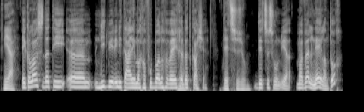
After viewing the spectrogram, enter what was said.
Ja. Ik las dat hij um, niet meer in Italië mag gaan voetballen vanwege ja. dat kastje. Dit seizoen. Dit seizoen, ja. Maar wel in Nederland, toch?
